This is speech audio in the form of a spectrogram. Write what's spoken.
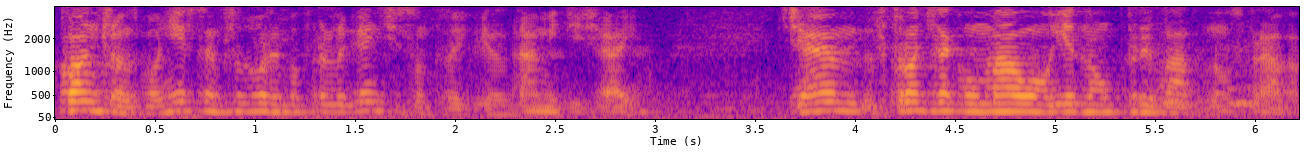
kończąc, bo nie jestem przedłużeń, bo prelegenci są tutaj gwiazdami dzisiaj, chciałem wtrącić taką małą, jedną prywatną sprawę.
